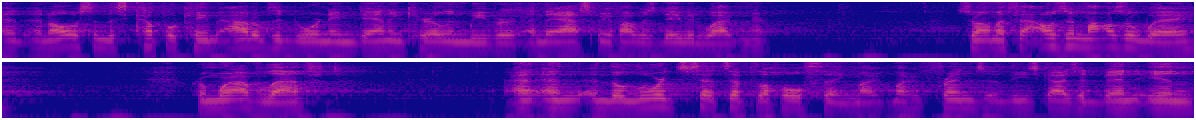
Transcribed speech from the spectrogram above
and, and all of a sudden, this couple came out of the door named Dan and Carolyn Weaver, and they asked me if I was David Wagner. So I'm a thousand miles away from where I've left. And, and, and, the Lord sets up the whole thing. My, my friends, these guys had been in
